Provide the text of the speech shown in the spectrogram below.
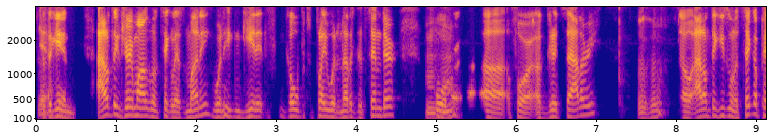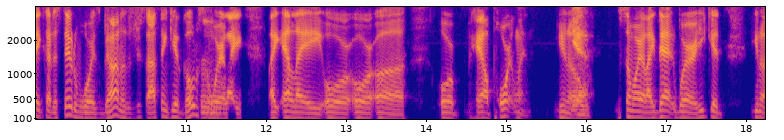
Because again, I don't think Draymond's going to take less money when he can get it, go to play with another contender mm-hmm. for uh for a good salary. hmm So I don't think he's going to take a pay cut to stay with the Warriors. To be honest with you, so I think he'll go to somewhere like like L.A. or or uh or hell Portland. You know, Yeah. Somewhere like that where he could, you know,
